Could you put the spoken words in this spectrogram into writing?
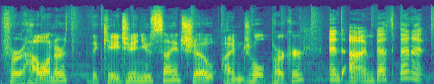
For How on Earth, the KGNU Science Show, I'm Joel Parker. And I'm Beth Bennett.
